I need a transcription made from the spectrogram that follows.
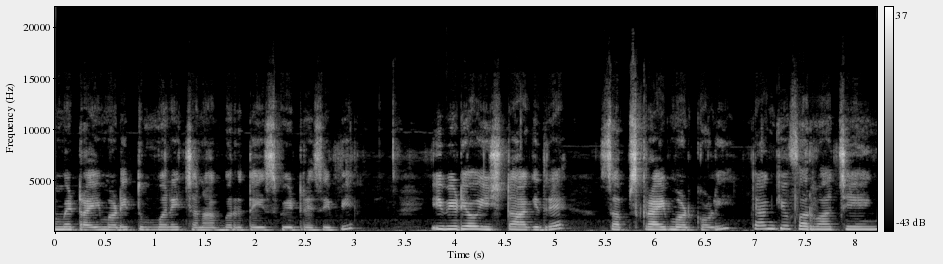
ಒಮ್ಮೆ ಟ್ರೈ ಮಾಡಿ ತುಂಬಾ ಚೆನ್ನಾಗಿ ಬರುತ್ತೆ ಈ ಸ್ವೀಟ್ ರೆಸಿಪಿ. ಈ ವಿಡಿಯೋ ಇಷ್ಟ ಆಗಿದರೆ ಸಬ್ಸ್ಕ್ರೈಬ್ ಮಾಡ್ಕೊಳ್ಳಿ. Thank you for watching.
